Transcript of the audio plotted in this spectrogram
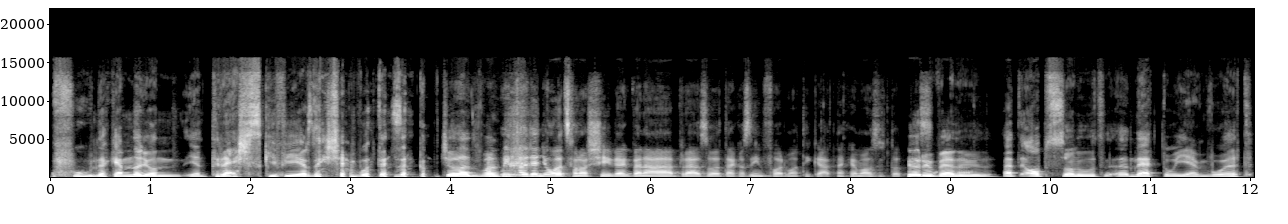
fú, nekem nagyon ilyen trash skifi érzésem volt ezzel kapcsolatban. Hát, mint ahogy a 80-as években ábrázolták az informatikát, nekem az jutott Körülbelül. Hát abszolút, nettó ilyen volt.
